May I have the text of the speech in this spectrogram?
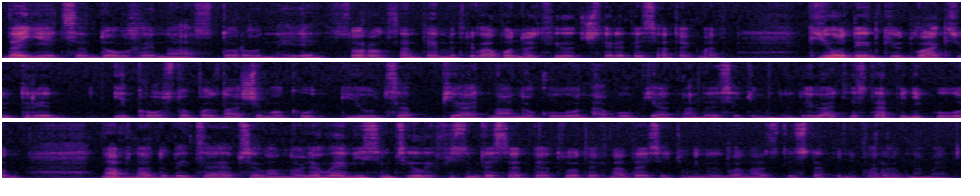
Дається довжина сторони 40 см або 0,4 метра. Q1, Q2, Q3 і просто позначимо Q це 5 нанокулон або 5 на 10 у мінус 9 степені кулон. Нам знадобиться епсилон нульове 8,85 на 10 у мінус 12 степені фарад на метр.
